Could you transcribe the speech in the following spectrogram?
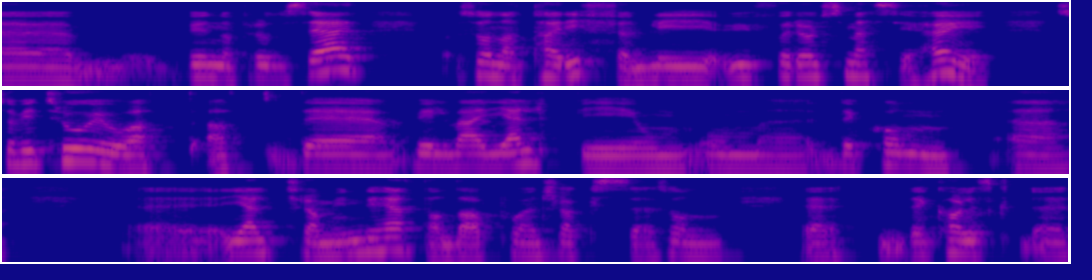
eh, begynner å produsere, sånn at tariffen blir uforholdsmessig høy. Så vi tror jo at, at det vil være hjelp i om, om det kom hjelp fra myndighetene da, på en slags sånn det kalles eh,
